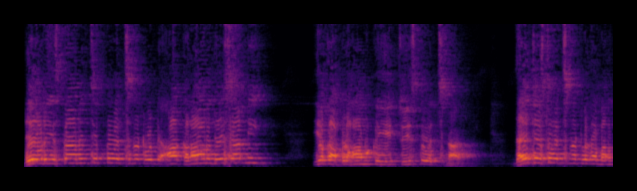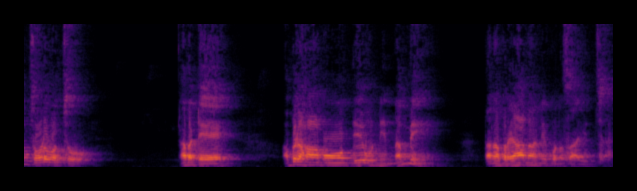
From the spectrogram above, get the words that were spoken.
దేవుడు ఇస్తానని చెప్పి వచ్చినటువంటి ఆ కనాను దేశాన్ని ఈ యొక్క అబ్రహాముకి చూస్తూ వచ్చినాడు. దయచేస్తూ వచ్చినట్లుగా మనం చూడవచ్చు. కాబట్టి అబ్రహాము దేవుణ్ణి నమ్మి తన ప్రయాణాన్ని కొనసాగించాడు.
